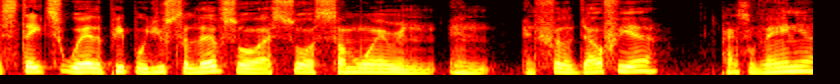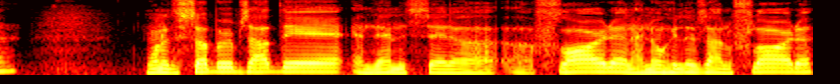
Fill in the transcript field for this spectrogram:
states where the people used to live. So I saw somewhere in in in Philadelphia, Pennsylvania, one of the suburbs out there, and then it said uh, uh, Florida, and I know he lives out in Florida.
